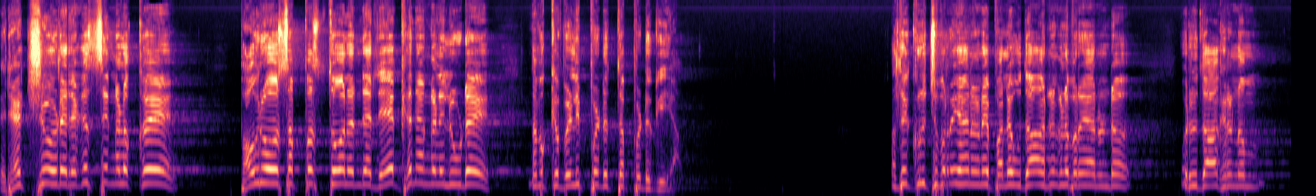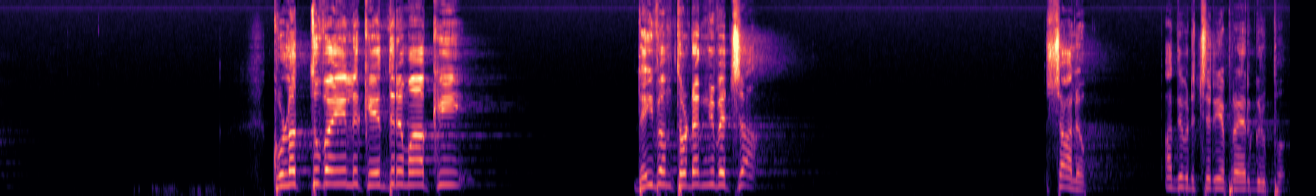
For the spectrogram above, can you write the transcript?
രക്ഷയുടെ രഹസ്യങ്ങളൊക്കെ പൗരോസപ്പസ്തോലന്റെ ലേഖനങ്ങളിലൂടെ നമുക്ക് വെളിപ്പെടുത്തപ്പെടുകയാണ്. അതേക്കുറിച്ച് പറയാനാണെങ്കിൽ പല ഉദാഹരണങ്ങൾ പറയാനുണ്ട്. ഒരു ഉദാഹരണം കുളത്തുവയൽ കേന്ദ്രമാക്കി ദൈവം തുടങ്ങി വെച്ച ശാലോ. ആദ്യം ഒരു ചെറിയ പ്രയർ ഗ്രൂപ്പ്.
